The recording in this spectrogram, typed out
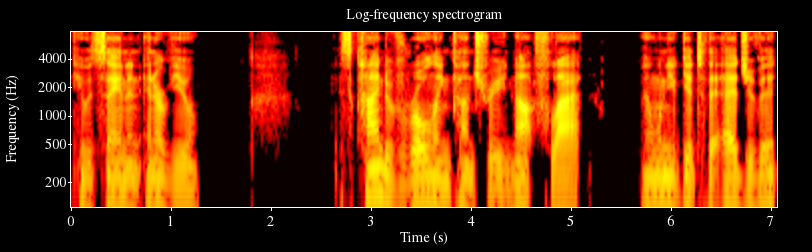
he would say in an interview, It's kind of rolling country, not flat. And when you get to the edge of it,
